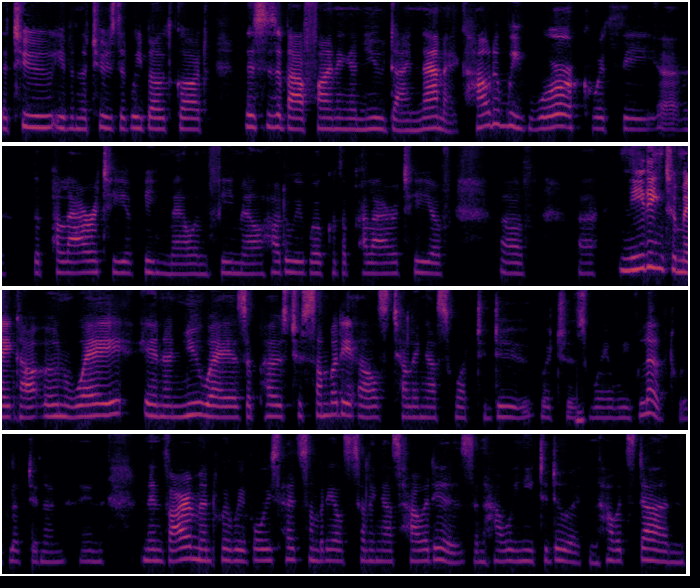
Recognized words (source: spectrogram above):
the two, even the twos that we both got, this is about finding a new dynamic. How do we work with the uh, the polarity of being male and female? How do we work with the polarity of of uh, needing to make our own way in a new way as opposed to somebody else telling us what to do, which is where we've lived. We've lived in an, in an environment where we've always had somebody else telling us how it is and how we need to do it and how it's done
